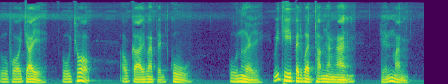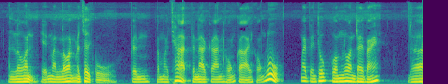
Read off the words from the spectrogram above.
กูพอใจ กูชอบ เอากายมาเป็นกู กูเหนื่อย วิธีปฏิบัติทำยังไง เห็นมัน มันร้อน เห็นมันร้อนไม่ใช่กู เป็นธรรมชาติเป็นอาการของกายของลูก ไม่เป็นทุกข์ความร้อนได้ไหมได้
